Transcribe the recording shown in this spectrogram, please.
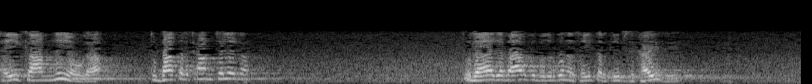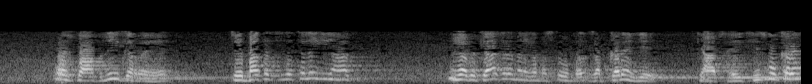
صحیح کام نہیں ہوگا تو باطل کام چلے گا۔ تو لہٰذا جب آپ کو بزرگوں نے صحیح ترتیب سکھائی تھی، اس کو آپ نہیں کر رہے تو یہ چیزیں چلے گی یہاں سے۔ کیا کریں؟ میں نے کہا، بس سب کریں گے کہ آپ صحیح چیز کو کریں۔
